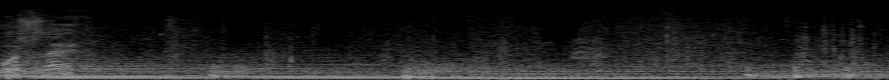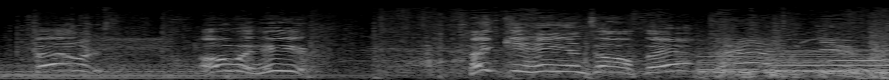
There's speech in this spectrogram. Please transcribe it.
What's that? Fellers, over here. Take your hands off that.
